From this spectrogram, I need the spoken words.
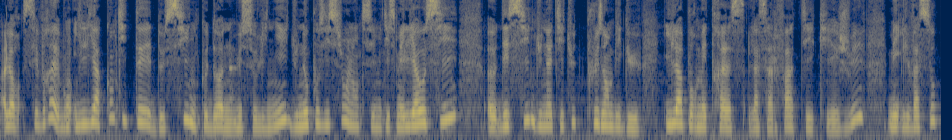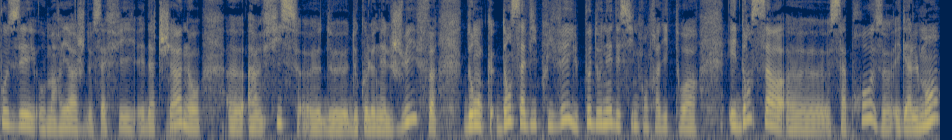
Alors, c'est vrai, bon, il y a quantité de signes que donne Mussolini d'une opposition à l'antisémitisme. Mais il y a aussi euh, des signes d'une attitude plus ambiguë. Il a pour maîtresse la Sarfati, qui est juive, mais il va s'opposer au mariage de sa fille Edaciano euh, à un fils de, de colonel juif. Donc, dans sa vie privée, il peut donner des signes contradictoire. Et dans sa, sa prose également,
